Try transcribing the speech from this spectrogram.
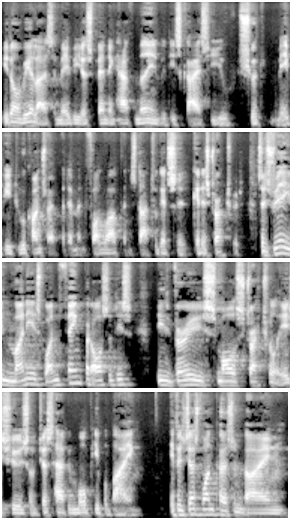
you don't realize that maybe you're spending half a million with these guys. So you should maybe do a contract with them and follow up and start to get, get it structured. So it's really money is one thing, but also these, these very small structural issues of just having more people buying if it's just one person buying,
